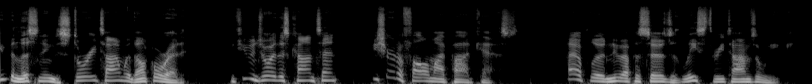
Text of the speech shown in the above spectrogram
You've been listening to Storytime with Uncle Reddit. If you enjoy this content, be sure to follow my podcast. I upload new episodes at least three times a week.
